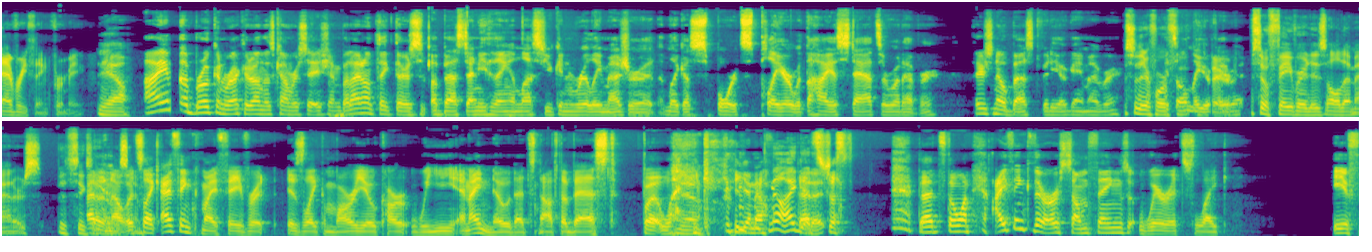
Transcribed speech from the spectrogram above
everything for me. Yeah. I am a broken record on this conversation, but I don't think there's a best anything unless you can really measure it, like a sports player with the highest stats or whatever. There's no best video game ever. So therefore, It's only your Fair. favorite. so favorite is all that matters. It's exactly I don't know. It's like I think my favorite is like Mario Kart Wii, and I know that's not the best, but like you know, No, I get that's it. just that's the one. I think there are some things where it's like if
